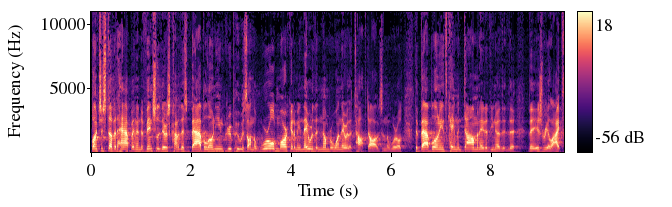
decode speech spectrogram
bunch of stuff had happened, and eventually there was kind of this Babylonian group who was on the world market. I mean, they were the number one, they were the top dogs in the world. The Babylonians came and dominated, you know, the, the, the Israelites.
